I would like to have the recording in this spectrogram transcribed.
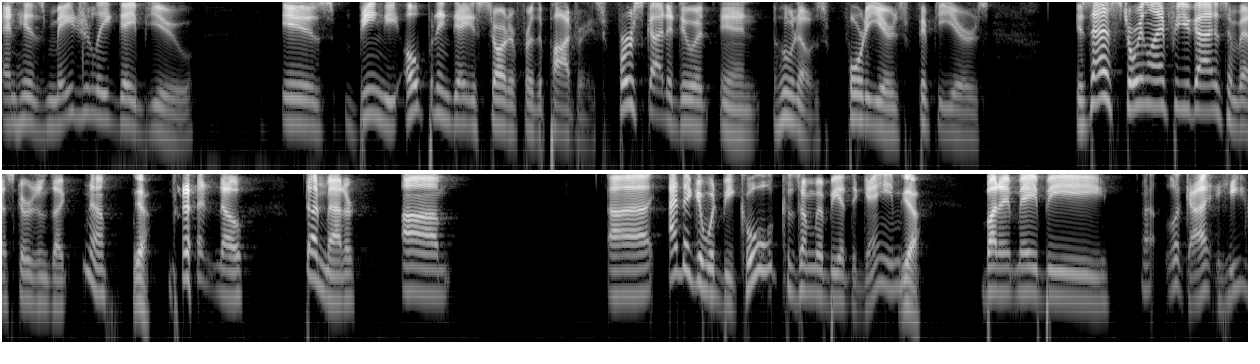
and his major league debut is being the opening day starter for the Padres, first guy to do it in who knows, 40 years, 50 years, is that a storyline for you guys?" And Vasgersian's like, "No, Yeah. no, doesn't matter." Um, uh, I think it would be cool because I'm going to be at the game Yeah. but it may be look i he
